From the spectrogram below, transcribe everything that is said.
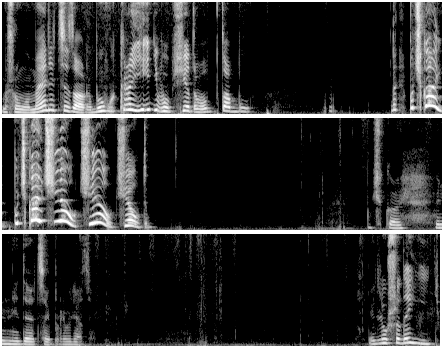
Ми що, в Америці зараз? Був в Україні взагалі-то, вон там був. Да, Почекай, почекай, чел, чел, чел. Ти... Почекай, він не йде цей проявляти. Ілюша, не їдь.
